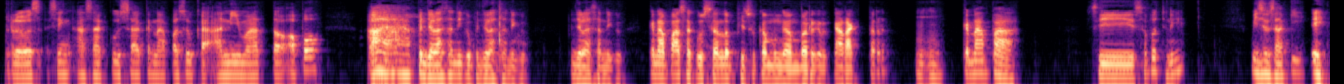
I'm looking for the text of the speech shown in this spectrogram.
terus sing Asakusa kenapa suka animator apa Ah, penjelasan itu, penjelasan itu, penjelasan itu. Kenapa Asakusa lebih suka menggambar karakter? Mm-mm. Kenapa si siapa jenenge? Mizusaki Eh,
